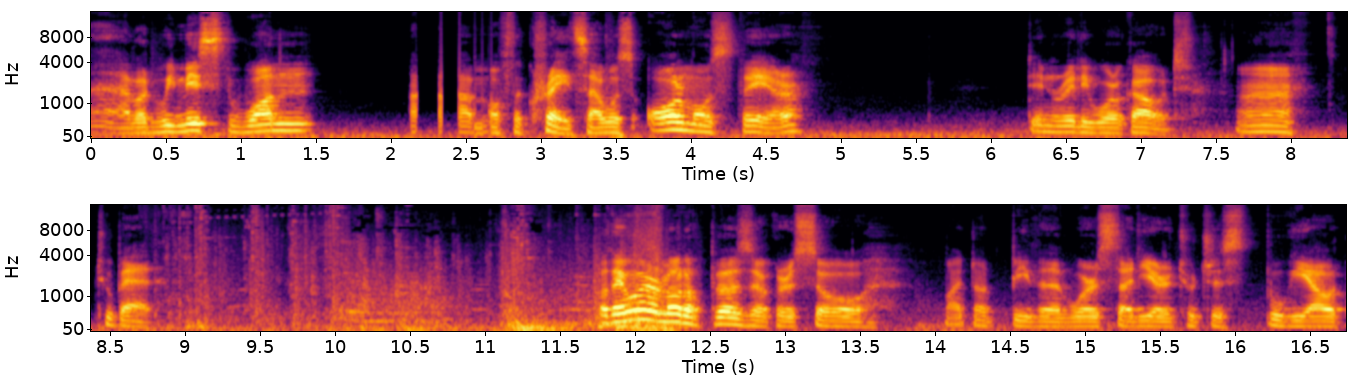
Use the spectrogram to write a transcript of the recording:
Ah, but we missed one um, of the crates. I was almost there. Didn't really work out. Ah, too bad. But there were a lot of berserkers, so might not be the worst idea to just boogie out.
